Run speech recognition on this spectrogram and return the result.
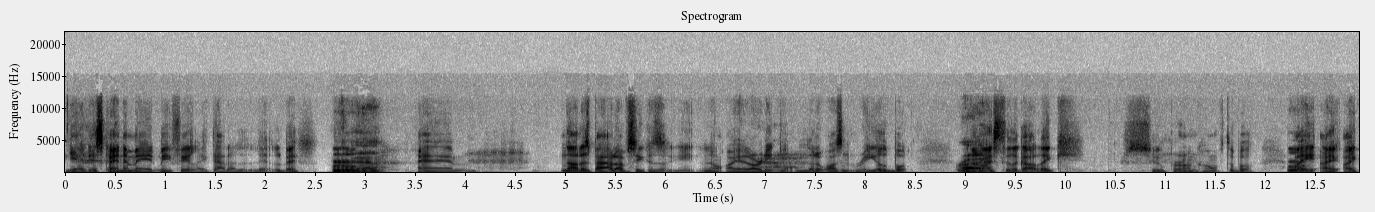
Yeah, this kind of made me feel like that a little bit. Mhm. Yeah. Um, not as bad, obviously, because you know I had already known that it wasn't real, but I don't know, I still got like super uncomfortable. Mm. I, I, I,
